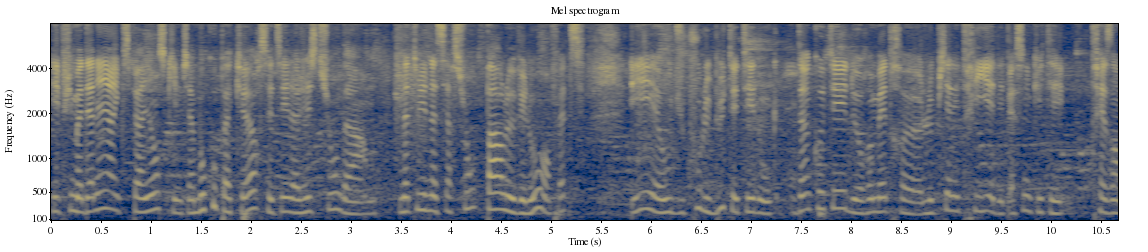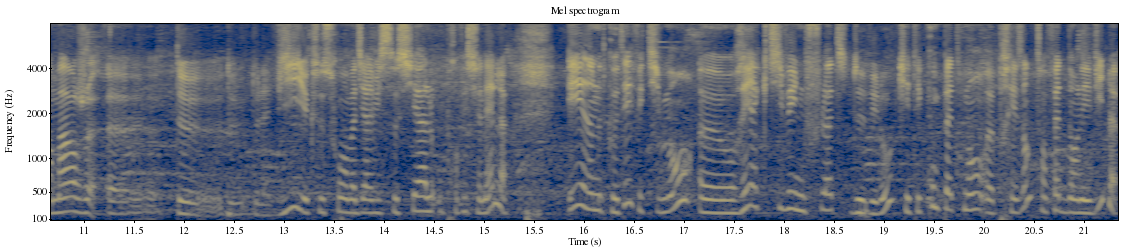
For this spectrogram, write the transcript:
Et puis ma dernière expérience qui me tient beaucoup à cœur, c'était la gestion d'un atelier d'insertion par le vélo en fait, et où du coup le but était donc d'un côté de remettre le pied à l'étrier à des personnes qui étaient très en marge de, de, de, la vie, que ce soit on va dire la vie sociale ou professionnelle, et d'un autre côté, effectivement, euh, réactiver une flotte de vélos qui était complètement euh, présente en fait dans les villes,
